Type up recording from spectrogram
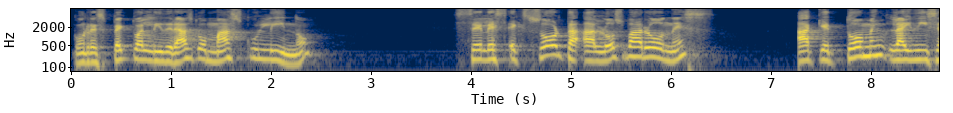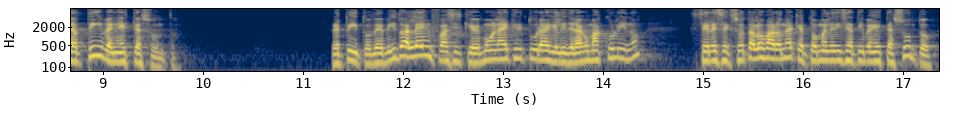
con respecto al liderazgo masculino, se les exhorta a los varones a que tomen la iniciativa en este asunto. Repito, debido al énfasis que vemos en las escrituras en el liderazgo masculino, se les exhorta a los varones a que tomen la iniciativa en este asunto.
